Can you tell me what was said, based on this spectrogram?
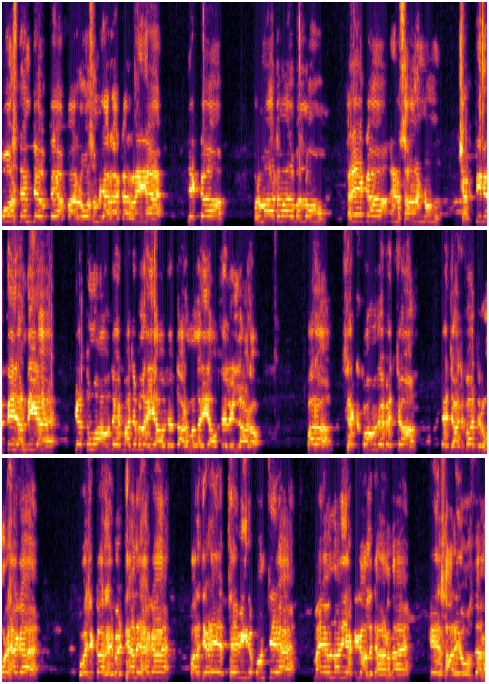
ਉਸ ਦਿਨ ਦੇ ਉੱਤੇ ਆਪਾਂ ਰੋਸ ਮੁਜ਼ਾਹਰਾ ਕਰ ਰਹੇ ਹਾਂ। ਇੱਕ ਪ੍ਰਮਾਤਮਾ ਵੱਲੋਂ ਹਰੇਕ ਇਨਸਾਨ ਨੂੰ ਸ਼ਕਤੀ ਦਿੱਤੀ ਜਾਂਦੀ ਹੈ ਕਿ ਤੂੰ ਆਪਦੇ ਮਜਬ ਲਈ, ਆਪਦੇ ਧਰਮ ਲਈ, ਆਪਦੇ ਲਈ ਲੜ ਪਰ ਸਿੱਖ ਕੌਮ ਦੇ ਵਿੱਚ ਇਹ ਜਜ਼ਬਾ ਜ਼ਰੂਰ ਹੈਗਾ ਹੈ। ਕੁਝ ਘਰੇ ਬੈਠਿਆਂ ਦੇ ਹੈਗਾ ਪਰ ਜਿਹੜੇ ਇੱਥੇ ਵੀਰ ਪਹੁੰਚੇ ਆ ਮੈਂ ਉਹਨਾਂ ਦੀ ਇੱਕ ਗੱਲ ਜਾਣਦਾ ਹੈ ਕਿ ਸਾਰੇ ਉਸ ਦਿਨ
